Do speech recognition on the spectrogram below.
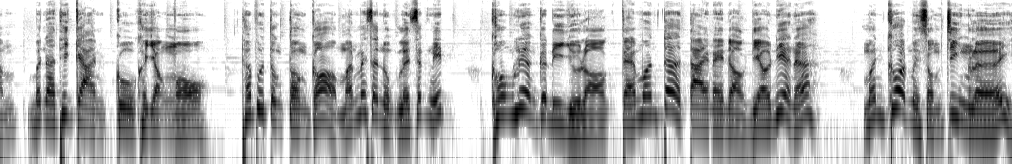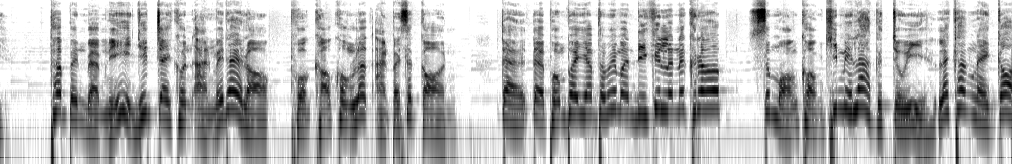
3 บรรณาธิการกูขยองโม ถ้าพูดตรงๆก็มันไม่สนุกเลยสักนิด คงเรื่องก็ดีอยู่หรอก แต่มอนเตอร์ตายในดอกเดียวเนี่ยนะ มันโคตรไม่สมจริงเลย ถ้าเป็นแบบนี้ยึดใจคนอ่านไม่ได้หรอก พวกเขาคงเลิกอ่านไปซะก่อนแต่แต่ผมพยายามทำให้มันดีขึ้นแล้วนะครับ สมองของคิเมล่ากระจุย และข้างในก็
